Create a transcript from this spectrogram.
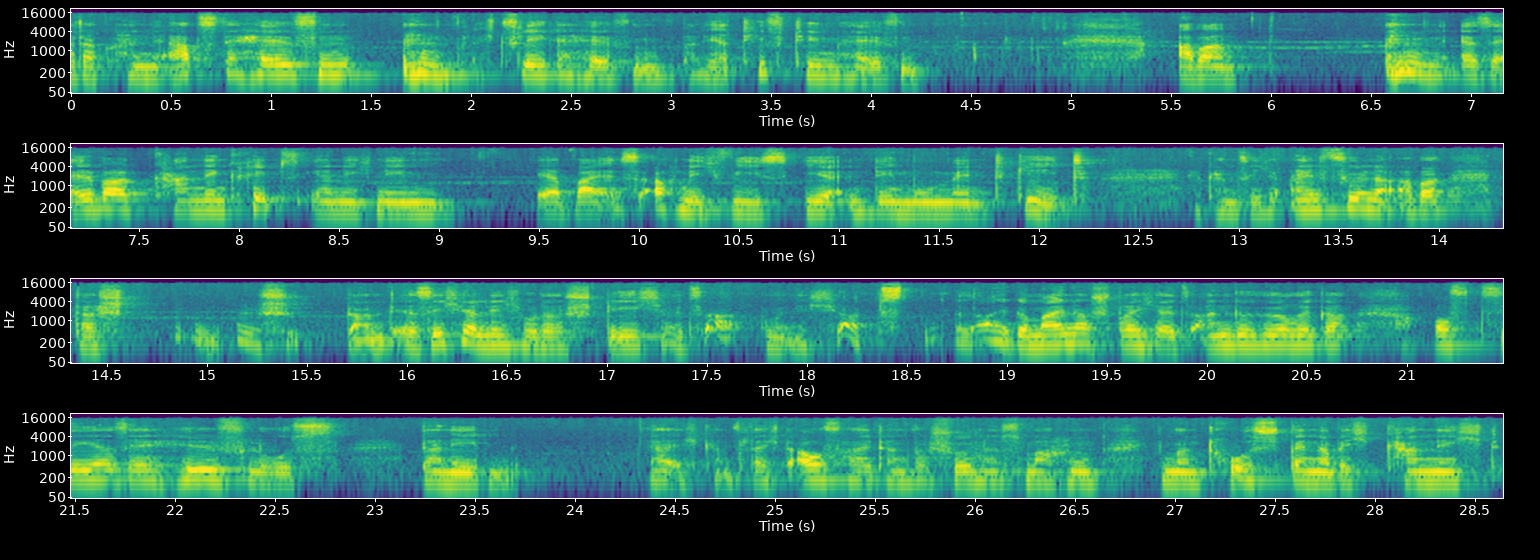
Ja, da können Ärzte helfen, vielleicht Pfleger helfen, Palliativteam helfen. Aber er selber kann den Krebs ihr nicht nehmen. Er weiß auch nicht, wie es ihr in dem Moment geht. Er kann sich einfühlen, aber da stand er sicherlich oder stehe ich als, wenn ich allgemeiner spreche, als Angehöriger oft sehr, sehr hilflos daneben. Ja, ich kann vielleicht aufheitern, was Schönes machen, jemand Trost spenden, aber ich kann nicht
